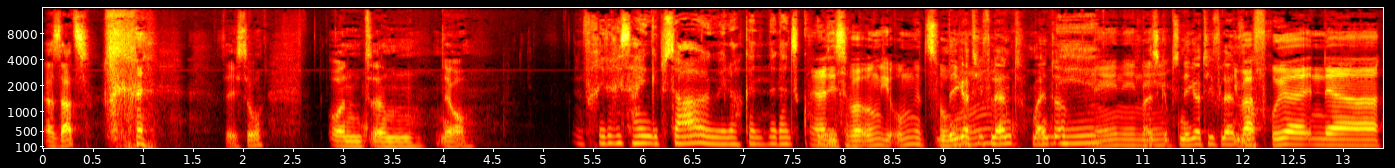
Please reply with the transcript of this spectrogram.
Ersatz. Sehe ich so. Und ähm, ja, In Friedrichshain gibt's da auch irgendwie noch eine ganz coole. Ja, die ist aber irgendwie umgezogen. Negativland, meint er? nee. Nee, nee, Ich weiß, nee. gibt's Negativland Die war noch? früher in der,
